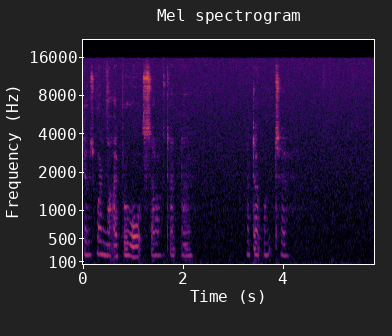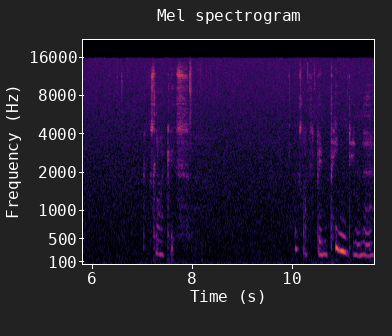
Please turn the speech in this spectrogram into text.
There was one that I brought, so I don't know. I don't want to. Looks like it's. Looks like it's been pinned in there.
